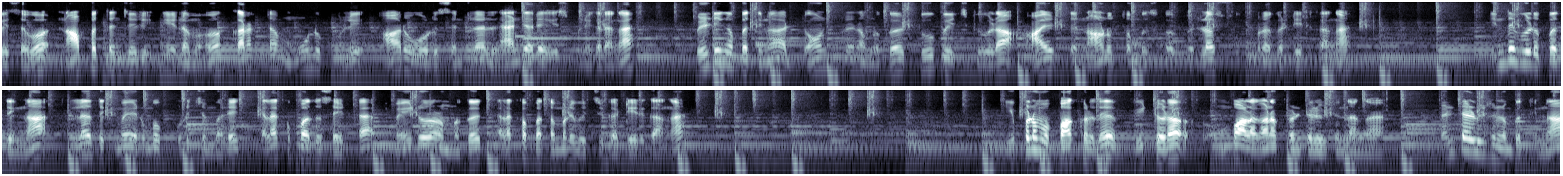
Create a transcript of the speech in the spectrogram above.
பேசவோ நாற்பத்தஞ்சு அடி நீளமாகவோ கரெக்டாக மூணு புள்ளி ஆறு ஓடு சென்டில் லேண்ட் ஏரியா யூஸ் பண்ணிக்கிறாங்க. பில்டிங்கை பார்த்தீங்கன்னா டவுன் ஃபுல்லி நம்மளுக்கு டூ பிஹெச்க்கு விட ஆயிரத்தி நானூற்றம்பது ஸ்கொயர் ஃபீட்டில் சூப்பராக கட்டியிருக்காங்க. இந்த வீடு பார்த்தீங்கன்னா எல்லாத்துக்குமே ரொம்ப பிடிச்ச மாதிரி கிழக்கு பார்த்த சைட்டில் மெயின் டோர் நமக்கு கிழக்க பார்த்த மாதிரி வச்சு கட்டியிருக்காங்க. இப்போ நம்ம பார்க்குறது வீட்டோட ரொம்ப அழகான ஃப்ரண்ட் டெலிவிஷன் தாங்க. ஃப்ரண்ட் பார்த்தீங்கன்னா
